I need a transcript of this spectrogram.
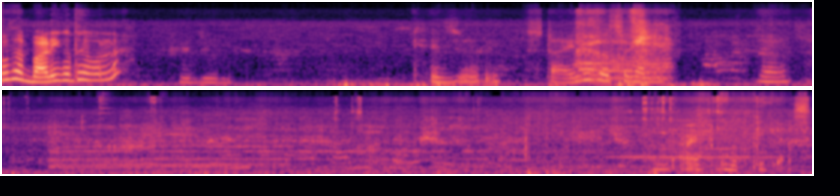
কোথায়? বাড়ি কোথায় বললে? খেজুরি। খেজুরি। স্টাইলিশ আছে ভালো। দাঁড়া, একটু ঘর থেকে আসি।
